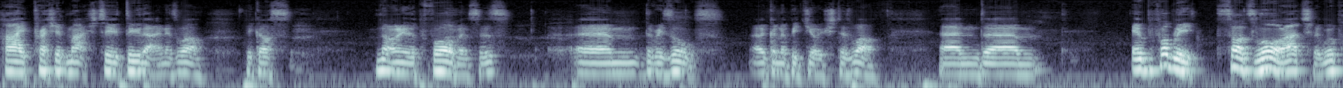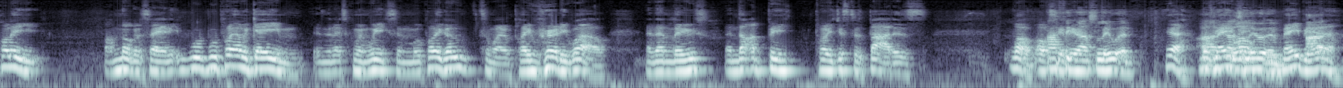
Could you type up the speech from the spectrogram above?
high pressured match to do that in as well, because not only the performances, um, the results are going to be judged as well, and um, it'll be probably sod's law. Actually, we'll probably. I'm not going to say any. We'll, we'll probably have a game in the next coming weeks, and we'll probably go somewhere and play really well, and then lose, and that'd be probably just as bad as. Well, obviously, I think that's Luton. yeah, well, I- maybe, that's Luton. maybe, I, yeah.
